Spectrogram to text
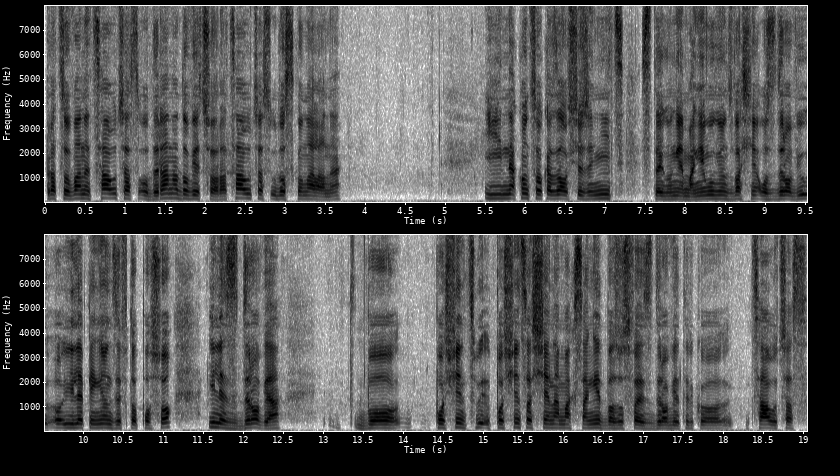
pracowane cały czas od rana do wieczora, cały czas udoskonalane. I na końcu okazało się, że nic z tego nie ma. Nie mówiąc właśnie o zdrowiu, o ile pieniędzy w to poszło, ile zdrowia, bo poświęc- poświęca się na maksa, nie dbasz o swoje zdrowie, tylko cały czas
